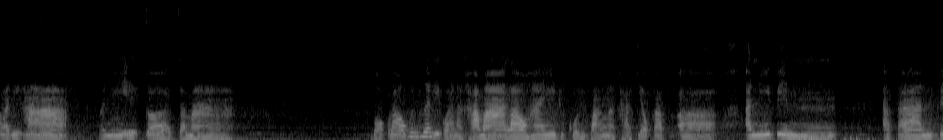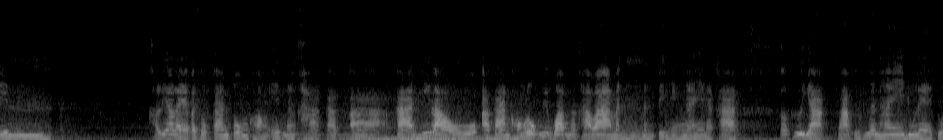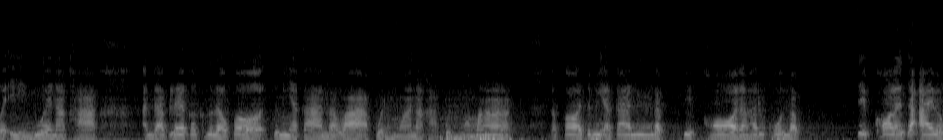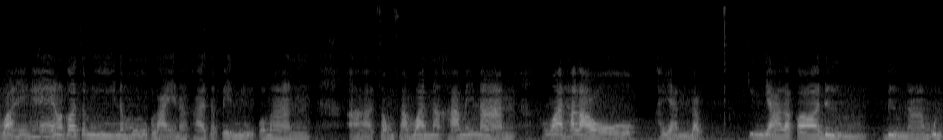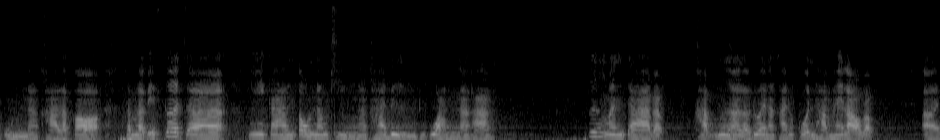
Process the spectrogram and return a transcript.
สวัสดีค่ะ วันนี้เอสก็จะมา บอกเล่าเพื่อนๆดีกว่านะคะ มาเล่าให้ทุกคนฟังนะคะ เกี่ยวกับออันนี้เป็นอาการเป็นเขาเรียกอะไรประสบการณ์ตรงของเอสนะคะกับาการที่เราอาการของโรควิบวับนะคะว่ามันมันเป็นยังไงนะคะ ก็คืออยากฝากเพื่อนๆให้ดูแลตัวเองด้วยนะคะ อันดับแรกก็คือเราก็จะมีอาการแบบว่าปวดหัวนะคะปวดหัวมาก แล้วก็จะมีอาการแบบเจ็บคอนะคะ ทุกคนแบบเจ็บคอแล้วจะไอแบบว่าแห้งๆแล้วก็จะมีน้ำมูกไหลนะคะ จะเป็นอยู่ประมาณสองสามวันนะคะไม่นาน เพราะว่าถ้าเราขยันแบบกินยาแล้วก็ดื่ม ดื่มน้ำอุ่นๆนะคะ แล้วก็สำหรับเอสเกอร์จะมีการต้มน้ำขิงนะคะ ดื่มทุกวันนะคะ ซึ่งมันจะแบบขับเหงื่อเราด้วยนะคะ ทุกคนทำให้เราแบบ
